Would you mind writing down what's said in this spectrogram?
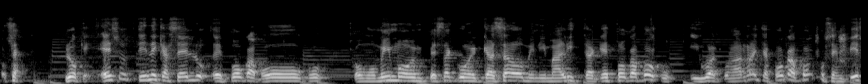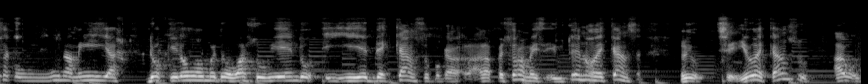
O sea, lo que eso tiene que hacerlo eh, poco a poco, como mismo empezar con el calzado minimalista, que es poco a poco, igual con la racha, poco a poco se empieza con una milla, dos kilómetros, va subiendo y, el descanso, porque a, las personas me dicen, ¿y usted no descansa? Le digo, si yo descanso, hago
